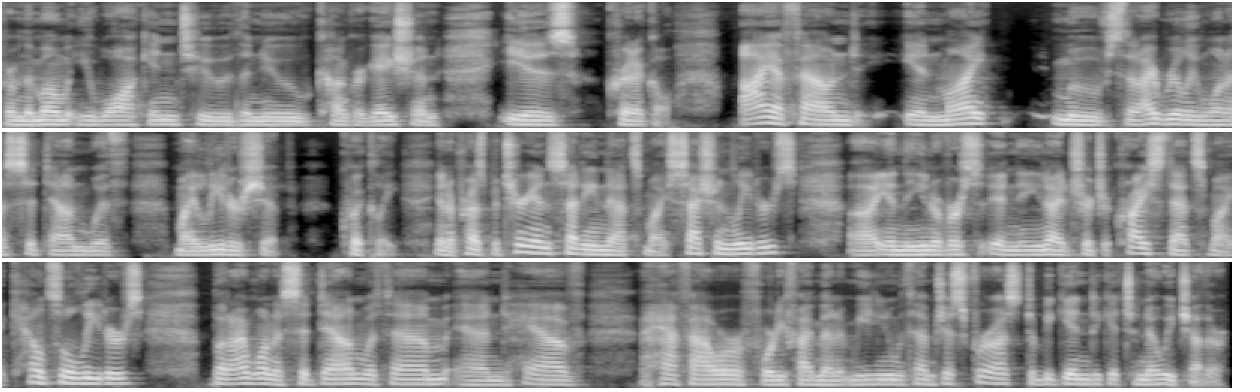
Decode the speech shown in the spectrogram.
from the moment you walk into the new congregation, is critical. I have found in my moves that I really want to sit down with my leadership quickly. In a Presbyterian setting, that's my session leaders. Uh, in the university, in the United Church of Christ, that's my council leaders. But I want to sit down with them and have a half hour, 45 minute meeting with them just for us to begin to get to know each other.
